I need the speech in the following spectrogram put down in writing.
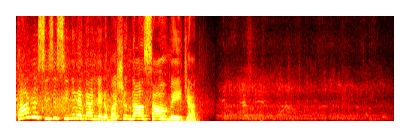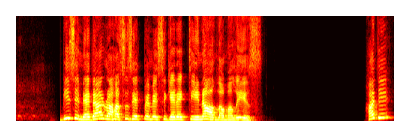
Tanrı sizi sinir edenleri başından savmayacak. Bizi neden rahatsız etmemesi gerektiğini anlamalıyız. Hadi.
